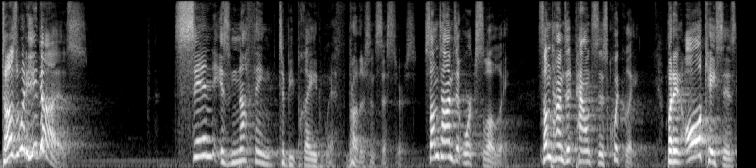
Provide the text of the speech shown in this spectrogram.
does what he does. Sin is nothing to be played with, brothers and sisters. Sometimes it works slowly, sometimes it pounces quickly. But in all cases,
